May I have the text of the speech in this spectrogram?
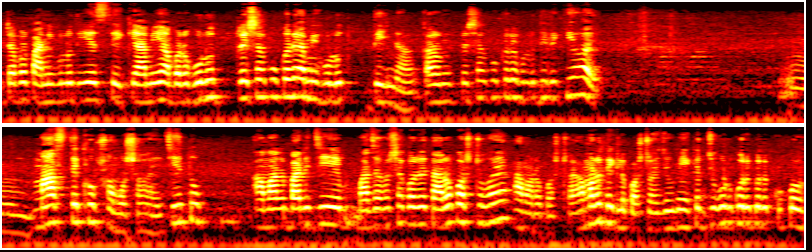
এটা আবার পানিগুলো দিয়ে সেকে আমি আবার হলুদ প্রেশার কুকারে আমি হলুদ দিই না। কারণ প্রেশার কুকারে হলুদ দিলে কি হয়? মাছতে খুব সমস্যা হয়। যেহেতু আমার বাড়ি যে মাজা ঘষা করে তারও কষ্ট হয়, আমারও কষ্ট হয়। আমারও দেখলে কষ্ট হয় যে উনি একে জোর করে করে কুকুর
